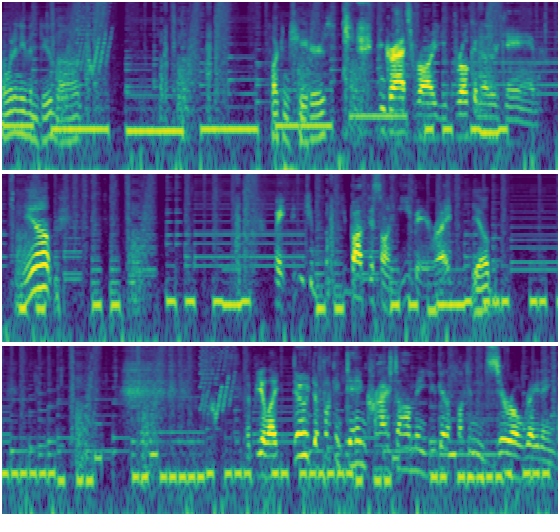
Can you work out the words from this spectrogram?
I wouldn't even do that. Fucking cheaters. Congrats, Rory, you broke another game. Yep. Wait, didn't you you bought this on eBay, right? Yep. It'd be like, dude, the fucking game crashed on me. You get a fucking zero rating.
